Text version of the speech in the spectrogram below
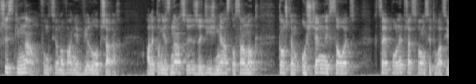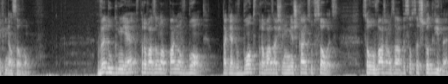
wszystkim nam funkcjonowanie w wielu obszarach, ale to nie znaczy, że dziś miasto Sanok kosztem ościennych sołec chce polepszać swoją sytuację finansową. Według mnie wprowadzono panią w błąd, tak jak w błąd wprowadza się mieszkańców sołec, co uważam za wysoce szkodliwe.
